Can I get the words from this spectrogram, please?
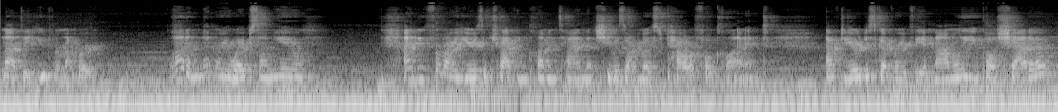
Not that you'd remember. A lot of memory wipes on you. I knew from our years of tracking Clementine that she was our most powerful client. After your discovery of the anomaly you call Shadow,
